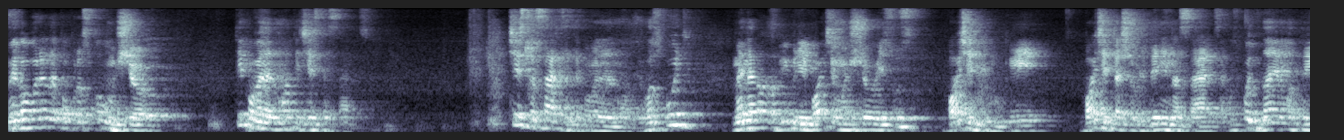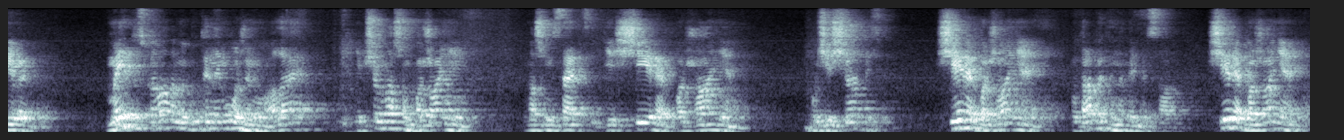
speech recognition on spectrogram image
Ми говорили по-простому, що ти повинен мати чисте серце. Чисте серце ти повинен мати. Господь, ми не раз в Біблії бачимо, що Ісус бачить думки, бачить те, що в людині на серце. Господь знає мотиви. Ми досконалими бути не можемо, але якщо в нашому бажанні, в нашому серці є щире бажання очищатися, щире бажання потрапити на небеса, щире бажання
